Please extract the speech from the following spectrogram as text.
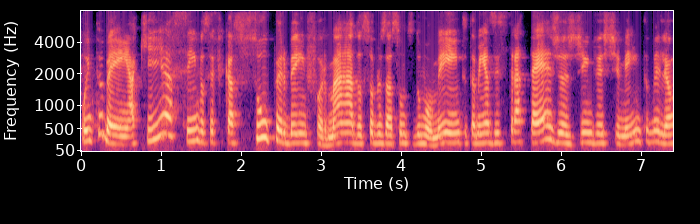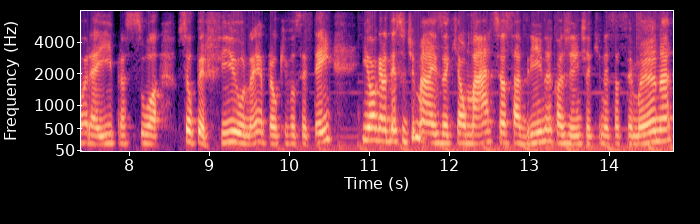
Muito bem, aqui assim você fica super bem informado sobre os assuntos do momento, também as estratégias de investimento melhor aí para sua seu perfil, né, para o que você tem. E eu agradeço demais aqui ao Márcio e a Sabrina com a gente aqui nessa semana.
